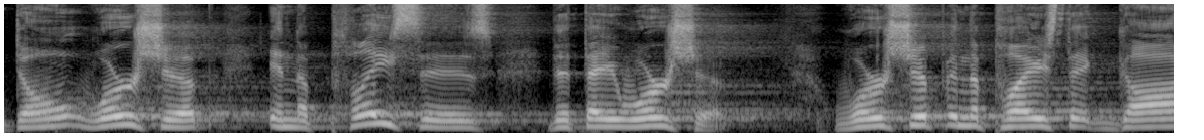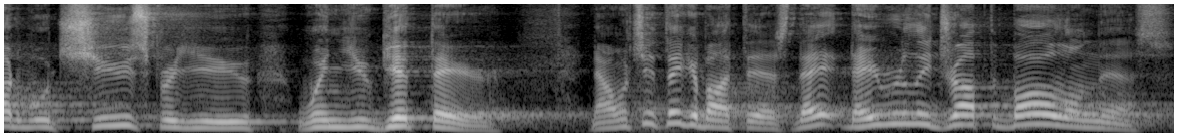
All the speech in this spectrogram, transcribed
Don't worship in the places that they worship. Worship in the place that God will choose for you when you get there. Now, I want you to think about this. They, they really dropped the ball on this.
